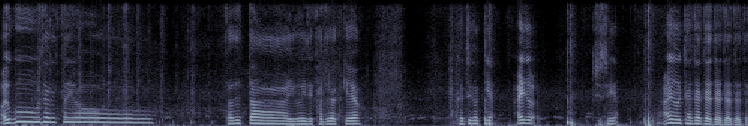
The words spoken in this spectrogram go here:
아이고, 잘했어요. 다 됐다. 이거 이제 가져갈게요. 가져갈게요. 아이고, 주세요. 아이고, 자자자자자자자.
